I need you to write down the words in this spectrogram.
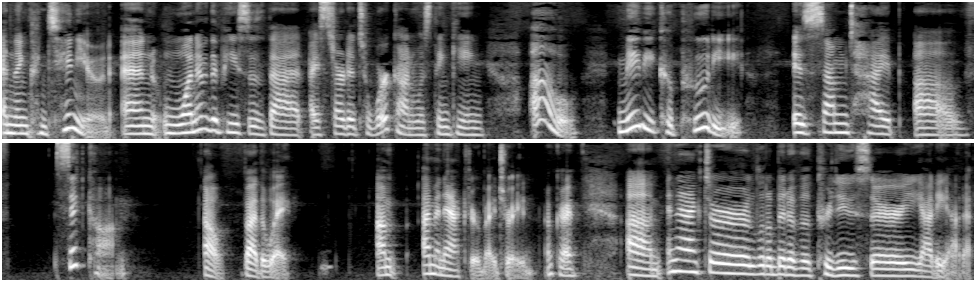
and then continued. And one of the pieces that I started to work on was thinking, oh, maybe Kaputi is some type of sitcom. Oh, by the way, I'm I'm an actor by trade. Okay, um, an actor, a little bit of a producer, yada yada.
